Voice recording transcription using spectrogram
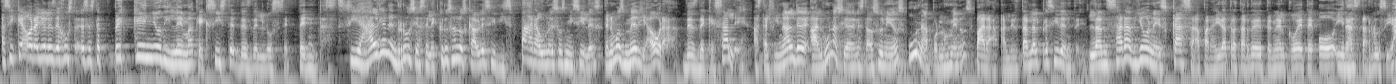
Así que ahora yo les dejo a ustedes este pequeño dilema que existe desde los 70. Si a alguien en Rusia se le cruzan los cables y dispara uno de esos misiles, tenemos media hora desde que sale hasta el final de alguna ciudad en Estados Unidos, una por lo menos, para alertarle al presidente, lanzar aviones casa para ir a tratar de detener el cohete o ir hasta Rusia,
